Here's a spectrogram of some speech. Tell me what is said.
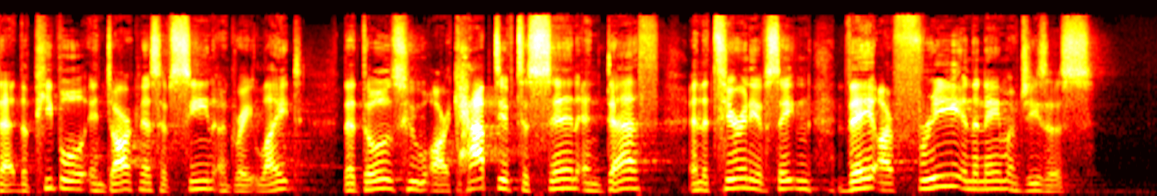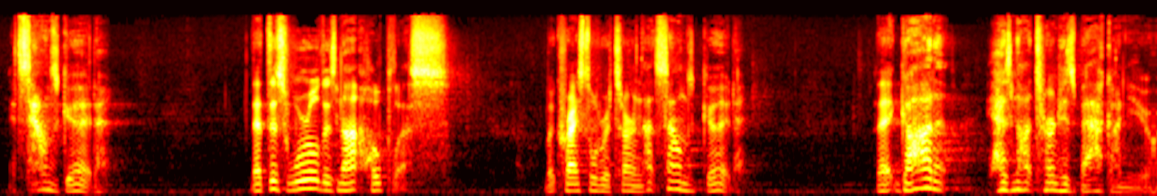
that the people in darkness have seen a great light, that those who are captive to sin and death and the tyranny of Satan, they are free in the name of Jesus. It sounds good. That this world is not hopeless but Christ will return. That sounds good. That God has not turned his back on you,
